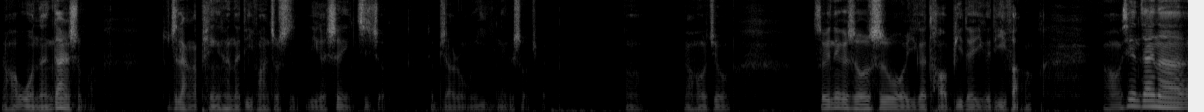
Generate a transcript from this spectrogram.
然后我能干什么，就这两个平衡的地方，就是一个摄影记者，比较容易。那个时候觉得，嗯。然后就，所以那个时候是我一个逃避的一个地方，然后现在呢，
